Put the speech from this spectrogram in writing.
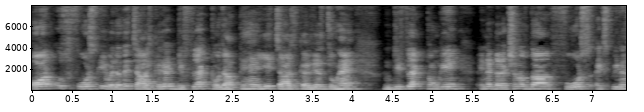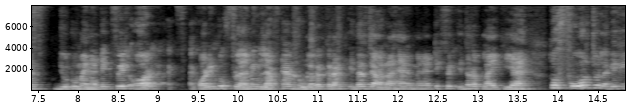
और उस फोर्स की वजह से चार्ज कैरियर डिफ्लेक्ट हो जाते हैं। ये चार्ज कैरियर्स जो हैं डिफ्लेक्ट होंगे in a direction of the force experience due to magnetic field और according to Fleming left hand rule अगर करंट इधर जा रहा है मैग्नेटिक फ़ील्ड इधर अप्लाई किया है तो फोर्स जो लगेगी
